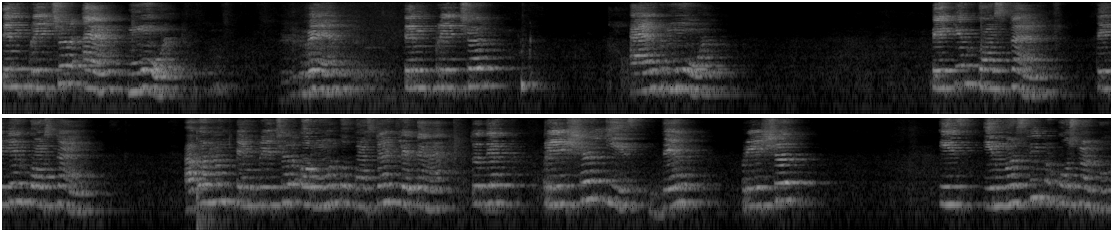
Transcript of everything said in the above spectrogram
temperature and mole when temperature and mole taken constant taken constant अगर हम टेम्परेचर और मोल को कांस्टेंट लेते हैं तो then pressure is then pressure is inversely proportional to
